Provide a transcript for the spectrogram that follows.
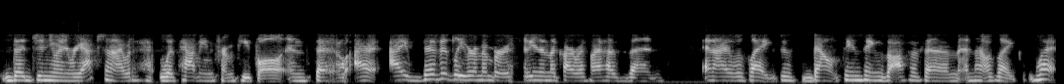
the genuine reaction I would ha- was having from people. And so I, I vividly remember sitting in the car with my husband and I was like just bouncing things off of him. And I was like, what?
